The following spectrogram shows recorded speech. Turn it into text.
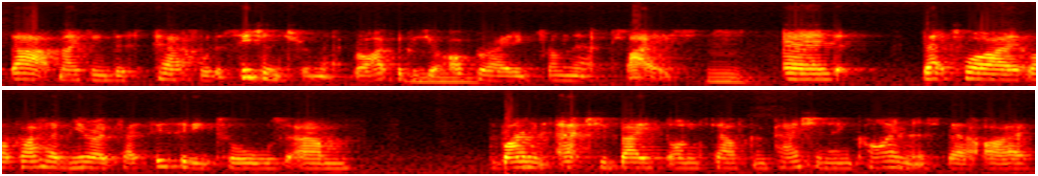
start making this powerful decisions from that, right? Because you're operating from that place. Mm. And that's why, like, I have neuroplasticity tools, um, one actually based on self compassion and kindness that I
